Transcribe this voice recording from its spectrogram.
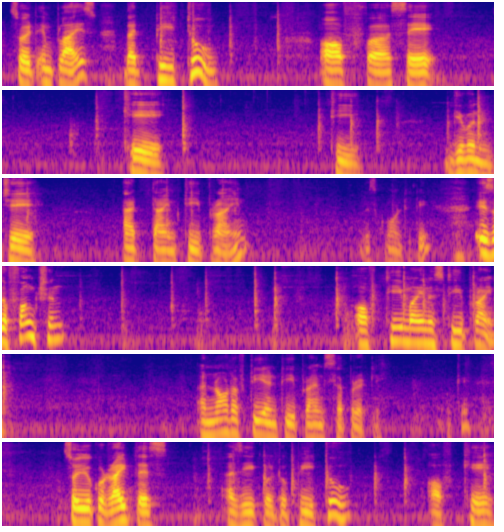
So, it implies that P2 of uh, say k t given j at time t prime this quantity is a function of t minus t prime and not of t and t prime separately. Okay. So, you could write this as equal to P2 of k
